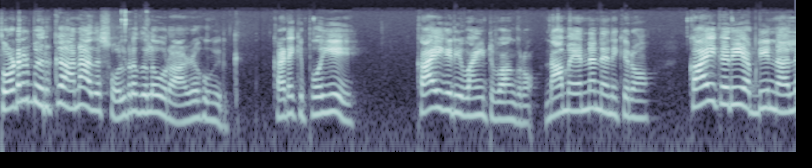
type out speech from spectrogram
தொடர்பு இருக்குது ஆனால் அதை சொல்கிறதுல ஒரு அழகும் இருக்குது கடைக்கு போய் காய்கறி வாங்கிட்டு வாங்குகிறோம் நாம் என்ன நினைக்கிறோம்? காய்கறி அப்படின்னால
